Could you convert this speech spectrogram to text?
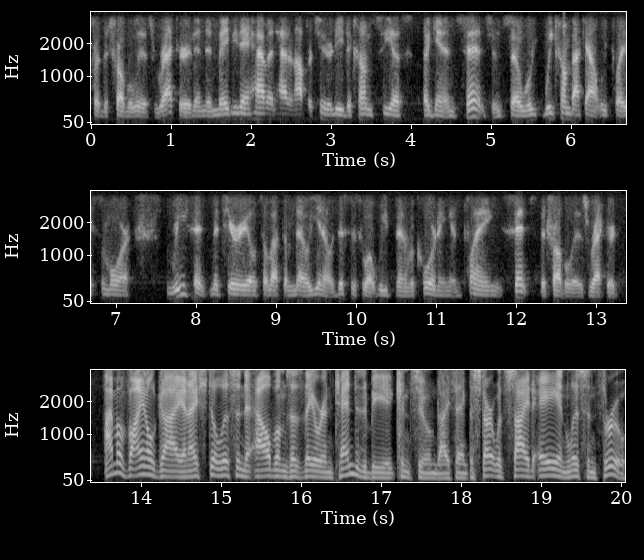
for the Trouble Is record, and then maybe they haven't had an opportunity to come see us again since. And so we, we come back out, we play some more recent material to let them know, you know, this is what we've been recording and playing since the Trouble Is record. I'm a vinyl guy and I still listen to albums as they were intended to be consumed, I think. To start with side A and listen through.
